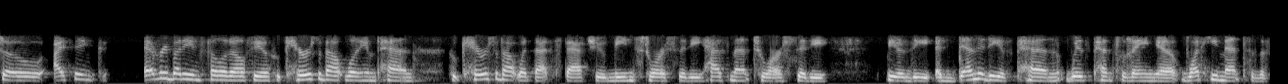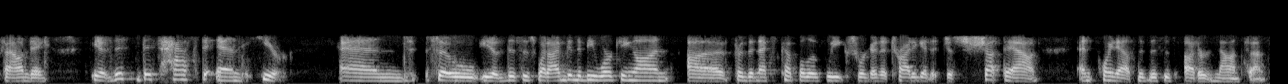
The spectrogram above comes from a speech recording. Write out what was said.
So I think everybody in Philadelphia who cares about William Penn, who cares about what that statue means to our city, has meant to our city, you know, the identity of Penn with Pennsylvania, what he meant to the founding, you know, this this has to end here. And so, you know, this is what I'm going to be working on uh, for the next couple of weeks. We're going to try to get it just shut down and point out that this is utter nonsense.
